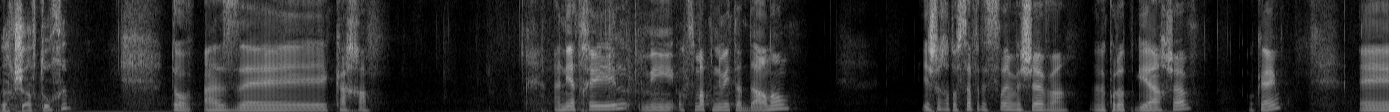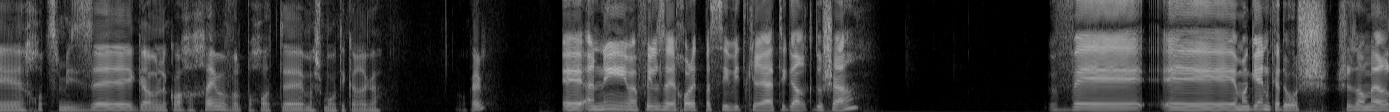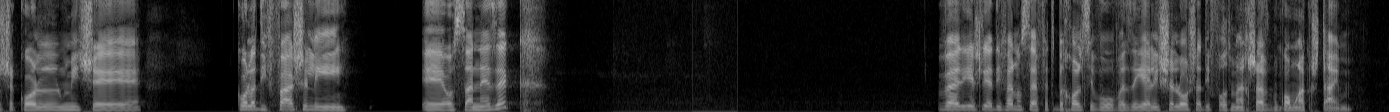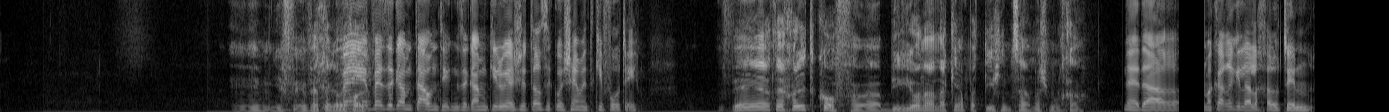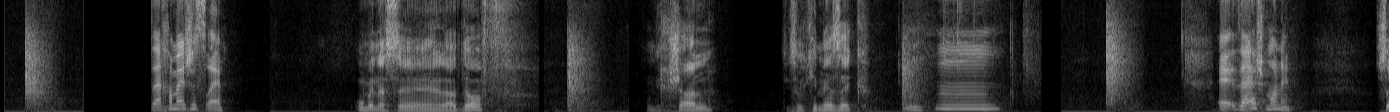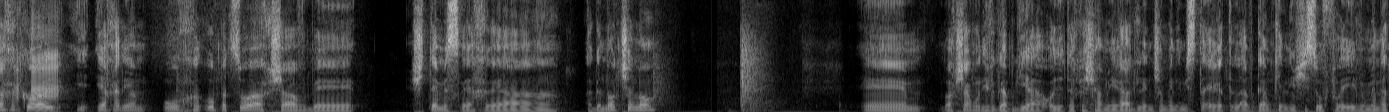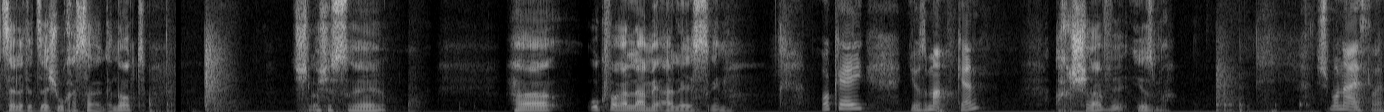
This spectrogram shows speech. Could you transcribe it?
ועכשיו תורכם. טוב, אז אה, ככה. אני אתחיל מעוצמה פנימית עד דרנור. יש לך תוספת 27 לנקודות פגיעה עכשיו, אוקיי? אה, חוץ מזה, גם לכוח החיים, אבל פחות אה, משמעותי כרגע, אוקיי? אה, אני מפעיל זה יכולת פסיבית, קריאת תיגר קדושה. ומגן קדוש, שזה אומר שכל מי ש... כל עדיפה שלי אה, עושה נזק. ויש לי עדיפה נוספת בכל סיבוב, אז יהיה לי שלוש עדיפות מעכשיו במקום רק שתיים. אמ, יפה, ואתה גם יכול... וזה גם taunting, זה גם כאילו יש יותר סיכוי שהם יתקיפו אותי. ואתה יכול לתקוף, הבריון הענק עם הפטיש נמצא ממש מולך. נהדר. מכה רגילה לחלוטין. זה היה 15. הוא מנסה להדוף, הוא נכשל, תזרקי נזק. מהמם. אה, זה היה שמונה. סך הכל, יחד עם... הוא, הוא פצוע עכשיו ב-12 אחרי ההגנות שלו. אמ, ועכשיו הוא נפגע פגיעה עוד יותר קשה מרדלין, שמסתערת עליו גם כן עם שיסוף ראי ומנצלת את זה שהוא חסר הגנות. 13. הוא כבר עלה מעל ל-20. אוקיי, יוזמה, כן? עכשיו יוזמה. 18.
